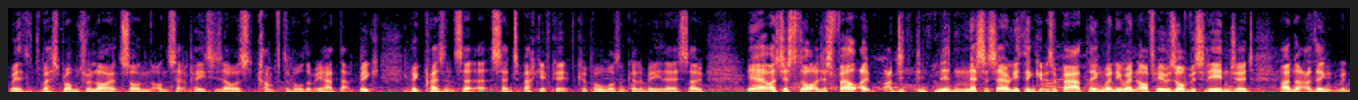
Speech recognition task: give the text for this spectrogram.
with West Brom's reliance on, on set pieces, I was comfortable that we had that big big presence at, at centre back if Kaboul wasn't going to be there. So, yeah, I just thought I just felt I, I didn't necessarily think it was a bad thing when he went off. He was obviously injured, and I think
